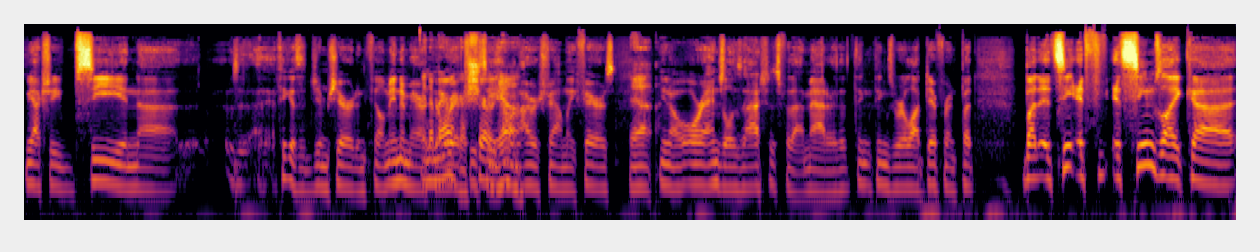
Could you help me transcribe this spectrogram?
we actually see in. Uh, I think it's a Jim Sheridan film in America. In where America, we actually sure, see how yeah. an Irish family fares. Yeah. you know, or Angela's Ashes for that matter. That thing, things were a lot different, but but it se- it it seems like uh,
